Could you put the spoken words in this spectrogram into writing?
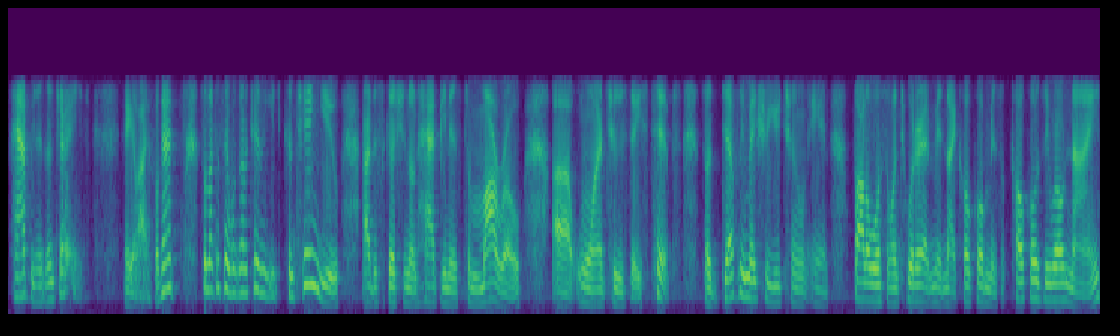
happiness and change in your life. Okay, so like I said, we're going to continue our discussion on happiness tomorrow uh, on Tuesday's tips. So definitely make sure you tune in. Follow us on Twitter at Midnight Coco, Miss Coco09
